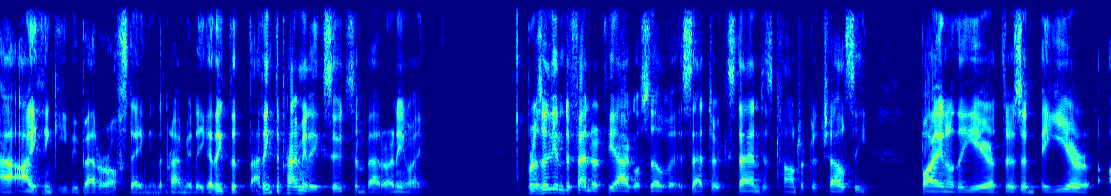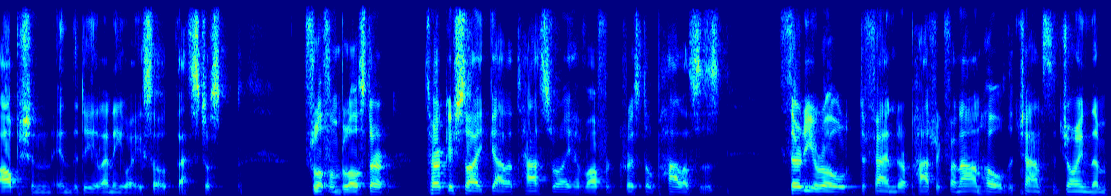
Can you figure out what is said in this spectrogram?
Uh, I think he'd be better off staying in the Premier League. I think that I think the Premier League suits him better anyway. Brazilian defender Thiago Silva is set to extend his contract with Chelsea by another year. There's an, a year option in the deal anyway, so that's just fluff and bluster. Turkish side Galatasaray have offered Crystal Palace's 30 year old defender Patrick Van Aanholt the chance to join them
